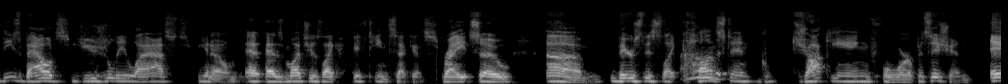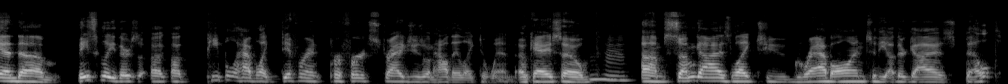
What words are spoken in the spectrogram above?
these bouts usually last, you know, a- as much as like 15 seconds, right? So um there's this like constant oh, the- jockeying for position. And um basically there's a, a, people have like different preferred strategies on how they like to win okay? So mm-hmm. um some guys like to grab on to the other guy's belt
